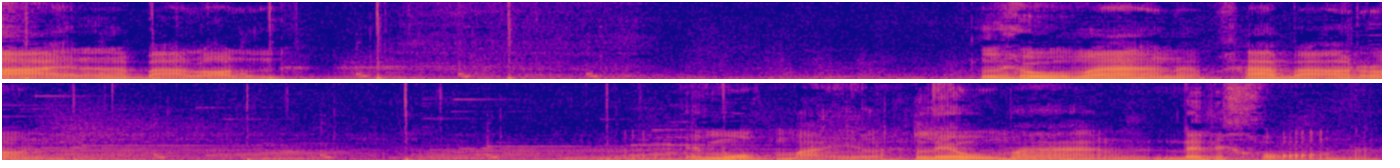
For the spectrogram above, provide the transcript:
ตายแล้วนะบาลอน เร็วมากนะค่าบารอนไอหมวกใหม่ละเร็วมากได้แต่ของนะ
